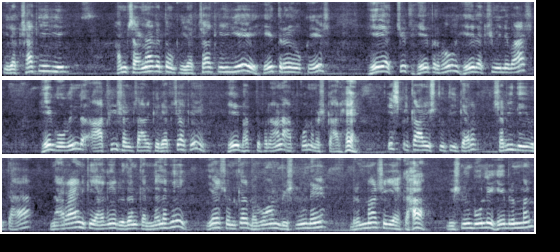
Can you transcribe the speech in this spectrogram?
की रक्षा कीजिए। हम शरणागतों की रक्षा कीजिए। हे त्रयोकेश, हे अच्युत, हे प्रभु, हे लक्ष्मी निवास हे गोविंद, आप ही संसार की रक्षक हैं हे भक्त प्राण, आपको नमस्कार है। इस प्रकार स्तुति कर सभी देवता नारायण के आगे रुदन करने लगे। यह सुनकर भगवान विष्णु ने ब्रह्मा से यह कहा, विष्णु बोले, हे ब्रह्मन,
